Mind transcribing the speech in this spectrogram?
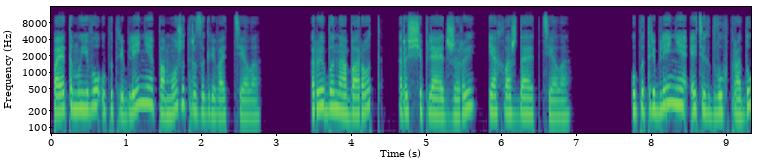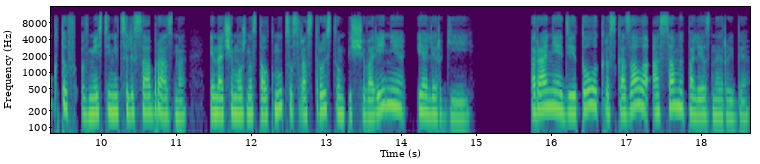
поэтому его употребление поможет разогревать тело. Рыба, наоборот, расщепляет жиры и охлаждает тело. Употребление этих двух продуктов вместе нецелесообразно, иначе можно столкнуться с расстройством пищеварения и аллергией. Ранее диетолог рассказала о самой полезной рыбе.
